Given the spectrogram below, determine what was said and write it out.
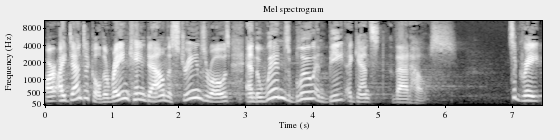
are identical. The rain came down, the streams rose, and the winds blew and beat against that house. It's a great,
